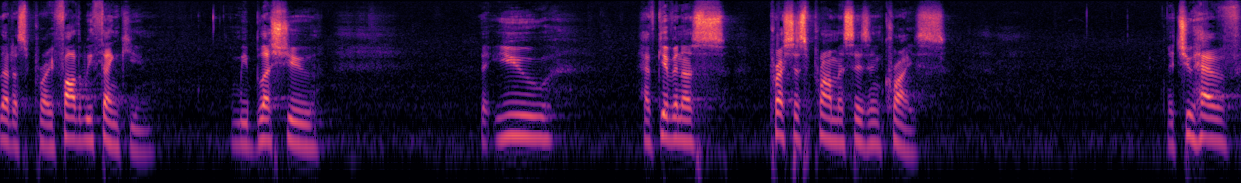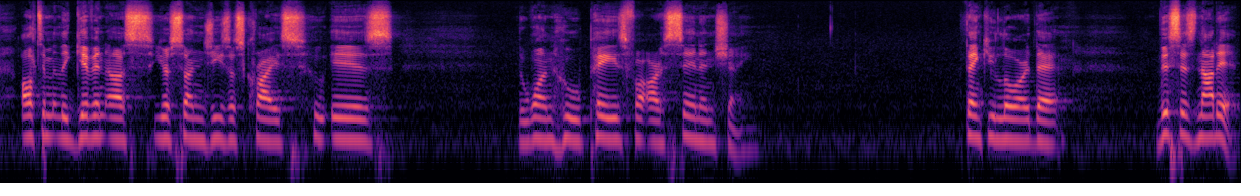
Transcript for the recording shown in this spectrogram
Let us pray. Father, we thank you and we bless you that you have given us precious promises in Christ. That you have ultimately given us your Son, Jesus Christ, who is the one who pays for our sin and shame. Thank you, Lord, that this is not it.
